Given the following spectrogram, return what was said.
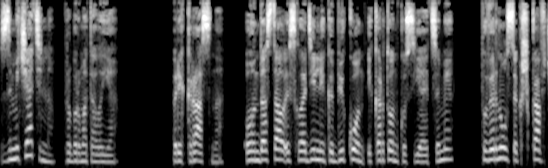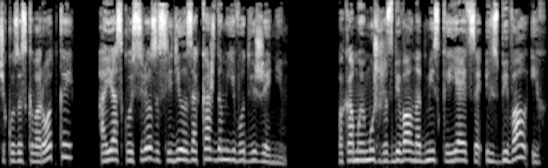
«Замечательно», — пробормотала я. «Прекрасно!» Он достал из холодильника бекон и картонку с яйцами, повернулся к шкафчику за сковородкой а я сквозь слезы следила за каждым его движением. Пока мой муж разбивал над миской яйца и взбивал их,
